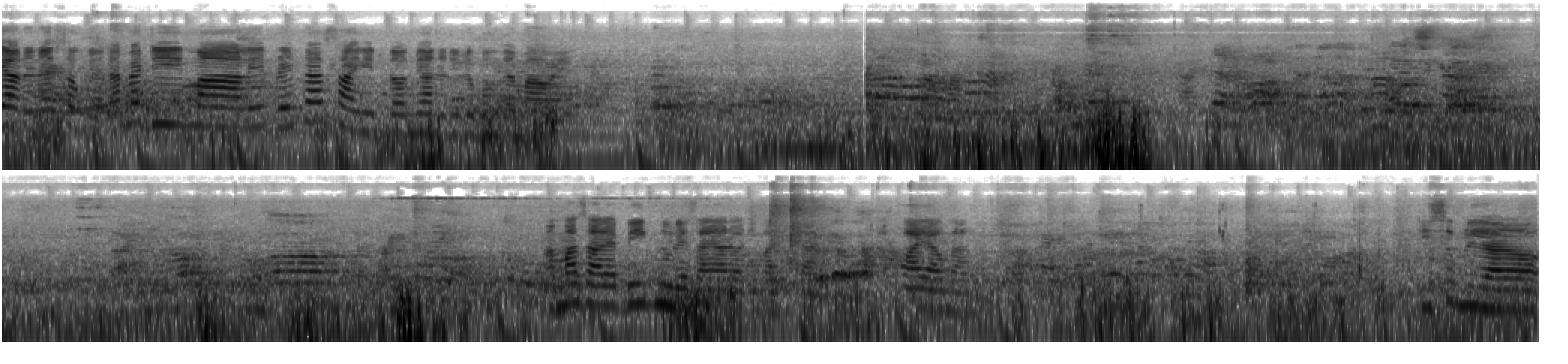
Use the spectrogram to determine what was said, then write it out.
ဆိုင်လေးကနည်းနည်းဆုပ်တယ်ဒါပေမဲ့ဒီမှာလေး breakfast ဆိုင်တွေတော်တော်များတယ်ဒီလိုပုံစံပါပဲအမစားတဲ့ big noodle ဆိုင်ကတော့ဒီမှာဒီဆိုင်အခွာရောက်မှာဒီစုပ်လေးကတော့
